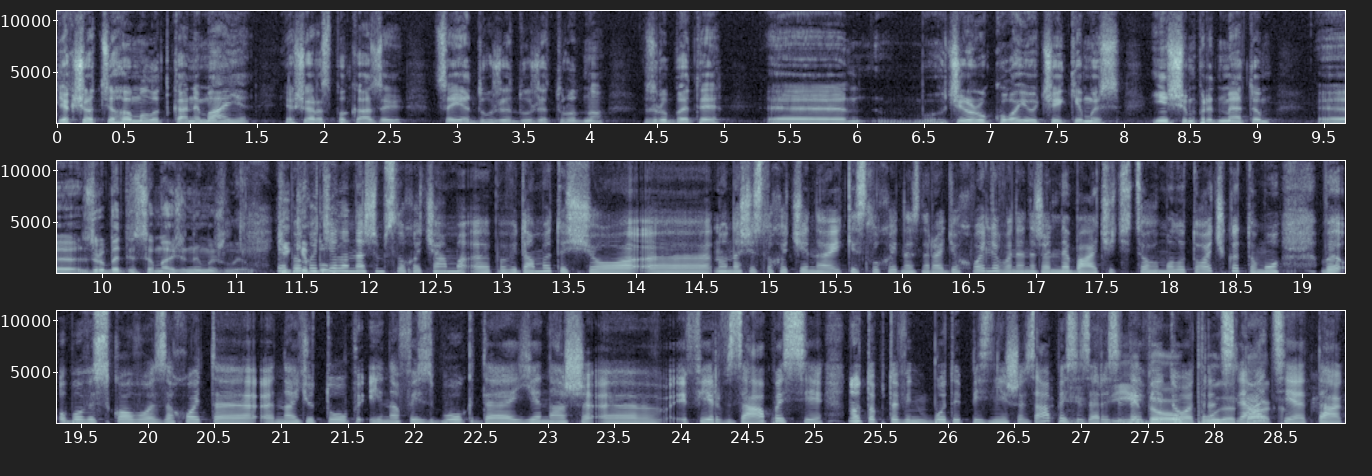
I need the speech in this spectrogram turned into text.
Якщо цього молотка немає, я ще раз показую, це є дуже-дуже трудно зробити е, чи рукою, чи якимось іншим предметом. Е, Зробити це майже неможливо. Я би бу- хотіла нашим слухачам е, повідомити, що е, ну, наші слухачі, на- які слухають нас на радіохвилі, вони, на жаль, не бачать цього молоточка, тому ви обов'язково заходьте на YouTube і на Facebook, де є наш ефір в записі. Ну, тобто він буде пізніше в записі. Зараз іде Відео буде, відеотрансляція. так.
